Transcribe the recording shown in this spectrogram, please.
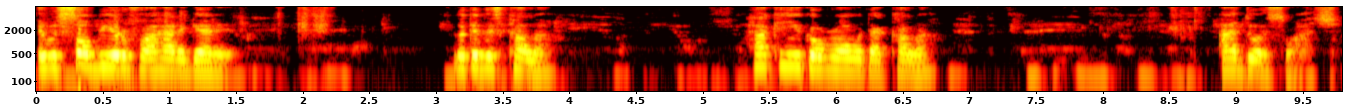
It was so beautiful I had to get it. Look at this color. How can you go wrong with that color? I do a swatch.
